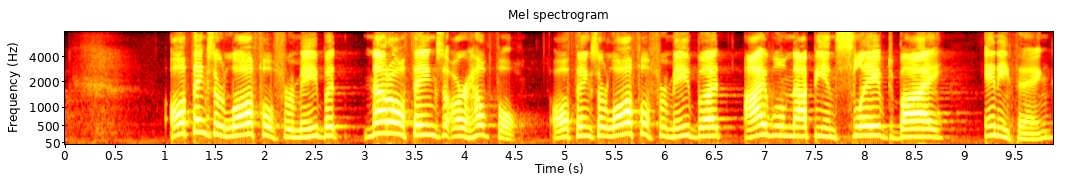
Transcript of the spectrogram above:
All things are lawful for me, but not all things are helpful. All things are lawful for me, but I will not be enslaved by anything.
